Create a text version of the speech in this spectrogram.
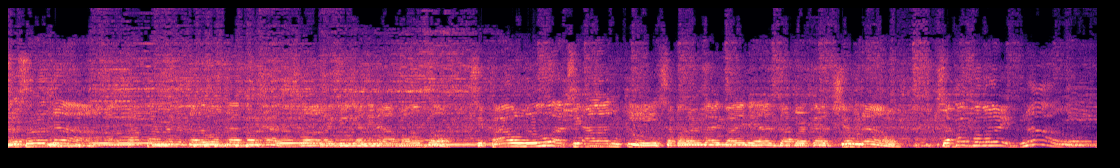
Susunod na, ang tapakan ng dalawang kaparkat, mga kaibigan, inaabangan ko. Si Paolo at si Alan Key sa Barangay Bayanihan Dabarkad Showdown. Sa pagbabalik ng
